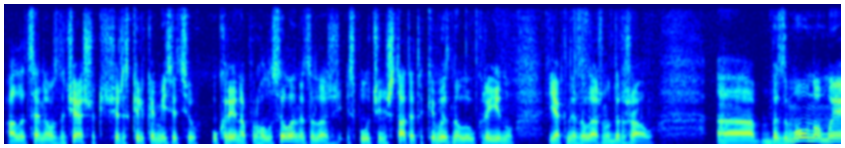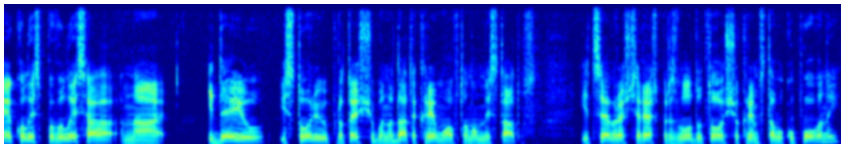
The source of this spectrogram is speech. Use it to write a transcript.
Але це не означає, що через кілька місяців Україна проголосила незалежність, і Сполучені Штати таки визнали Україну як незалежну державу. Е, безумовно, ми колись повелися на ідею, історію про те, щоб надати Криму автономний статус. І це, врешті-решт, призвело до того, що Крим став окупований.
